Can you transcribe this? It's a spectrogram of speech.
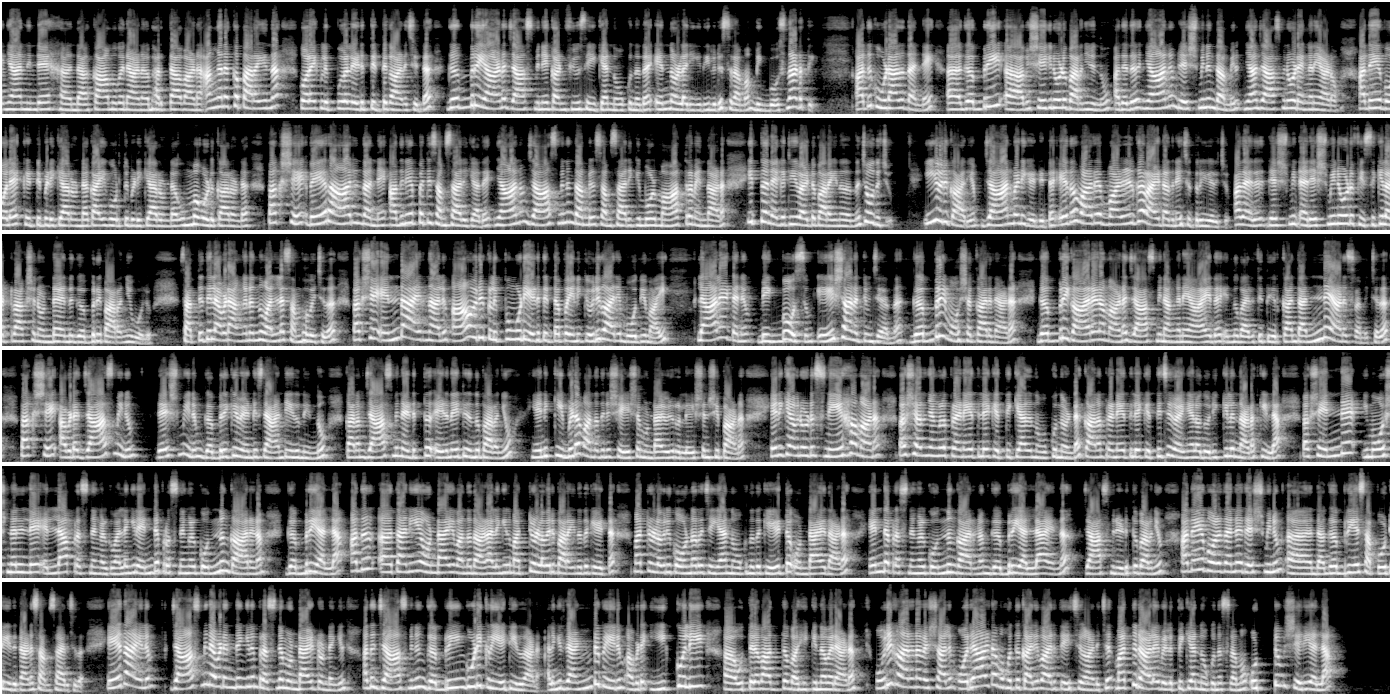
ഞാൻ നിന്റെ എന്താ കാമുകനാണ് ഭർത്താവാണ്. അങ്ങനൊക്കെ പറയുന്ന കുറെ ക്ലിപ്പുകൾ എടുത്തിട്ട് കാണിച്ചിട്ട് ഗബ്രിയാണ് ജാസ്മിനെ കൺഫ്യൂസ് ചെയ്യിക്കാൻ നോക്കുന്നത് എന്നുള്ള രീതിയിൽ ഒരു ശ്രമം ബിഗ് ബോസ് നടത്തി. അതുകൂടാതെ തന്നെ ഗബ്രി അഭിഷേകിനോട് പറഞ്ഞിരുന്നു അതായത് ഞാനും രശ്മിനും തമ്മിൽ ഞാൻ ജാസ്മിനോട് എങ്ങനെയാണോ അതേപോലെ കെട്ടിപ്പിടിക്കാറുണ്ട് കൈകോർത്ത് പിടിക്കാറുണ്ട് ഉമ്മ കൊടുക്കാറുണ്ട്. പക്ഷേ വേറെ ആരും തന്നെ അതിനെപ്പറ്റി സംസാരിക്കാതെ ഞാനും ജാസ്മിനും തമ്മിൽ സംസാരിക്കുമ്പോൾ മാത്രം എന്താണ് ഇത്ര നെഗറ്റീവായിട്ട് പറയുന്നതെന്ന് ചോദിച്ചു. ഈ ഒരു കാര്യം ജാൻമണി കേട്ടിട്ട് ഏതോ വളരെ വൾഗറായിട്ട് അതിനെ ചിത്രീകരിച്ചു. അതായത് രശ്മി രശ്മിനോട് ഫിസിക്കൽ അട്രാക്ഷൻ ഉണ്ട് എന്ന് ഗബ്രി പറഞ്ഞു പോലും. സത്യത്തിൽ അവിടെ അങ്ങനൊന്നും അല്ല സംഭവിച്ചത്. പക്ഷേ എന്തായിരുന്നാലും ആ ഒരു ക്ലിപ്പും കൂടി എടുത്തിട്ടപ്പോൾ എനിക്ക് ഒരു കാര്യം ബോധ്യമായി. ലാലേട്ടനും ബിഗ് ബോസും ഏഷ്യാനെറ്റും ചേർന്ന് ഗബ്രി മോശക്കാരനാണ്. ഗബ്രി കാരണമാണ് ജാസ്മിൻ അങ്ങനെ ആയത് എന്ന് വരുത്തി തീർക്കാൻ തന്നെയാണ് ശ്രമിച്ചത്. പക്ഷേ അവിടെ ജാസ്മിനും രശ്മിനും ഗബ്രിക്ക് വേണ്ടി സ്റ്റാൻഡ് ചെയ്തു നിന്നു. കാരണം ജാസ്മിൻ എടുത്ത് എഴുന്നേറ്റ് നിന്ന് പറഞ്ഞു എനിക്ക് ഇവിടെ വന്നതിന് ശേഷം ഉണ്ടായ ഒരു റിലേഷൻഷിപ്പ് ആണ്. എനിക്ക് അവനോട് സ്നേഹമാണ്. പക്ഷെ അത് ഞങ്ങൾ പ്രണയത്തിലേക്ക് എത്തിക്കാതെ നോക്കുന്നുണ്ട്. കാരണം പ്രണയത്തിലേക്ക് എത്തിച്ചു കഴിഞ്ഞാൽ അതൊരിക്കലും നടക്കില്ല. പക്ഷെ എന്റെ ഇമോഷണലിലെ എല്ലാ പ്രശ്നങ്ങൾക്കും അല്ലെങ്കിൽ എന്റെ പ്രശ്നങ്ങൾക്കൊന്നും കാരണം ഗബ്രി അല്ല. അത് തനിയെ ഉണ്ടായി വന്നതാണ്. അല്ലെങ്കിൽ മറ്റുള്ളവർ പറയുന്നത് കേട്ട് മറ്റുള്ളവർ കോർണർ ചെയ്യാൻ നോക്കുന്നത് കേട്ട് ഉണ്ടായതാണ്. എന്റെ പ്രശ്നങ്ങൾക്കൊന്നും കാരണം ഗബ്രി അല്ല എന്ന് ജാസ്മിൻ എടുത്തു പറഞ്ഞു. അതേപോലെ തന്നെ രശ്മിനും ഗബ്രിയെ സപ്പോർട്ട് ചെയ്തിട്ടാണ് സംസാരിച്ചത്. ഏതായാലും ജാസ്മിൻ അവിടെ എന്തെങ്കിലും പ്രശ്നം ഉണ്ടായിട്ടുണ്ടെങ്കിൽ അത് ജാസ്മിനും ഗബ്രിയും കൂടി ക്രിയേറ്റ് ചെയ്തതാണ്. അല്ലെങ്കിൽ രണ്ടുപേരും അവിടെ ഈക്വലി ഉത്തരവാദിത്വം വഹിക്കുന്നവരാണ്. ഒരു കാരണവശാലും ഒരാളുടെ മുഖത്ത് കരിവാരി തേച്ച് കാണിച്ച് മറ്റൊരാളെ വെളുപ്പിക്കാൻ നോക്കുന്ന ശ്രമം ഒട്ടും ശരിയല്ല.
